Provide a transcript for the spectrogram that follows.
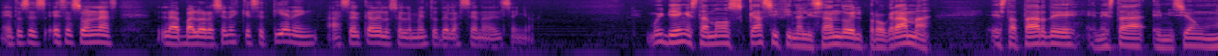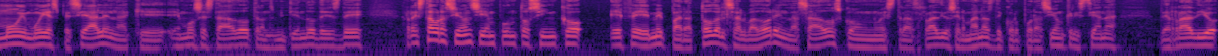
Entonces esas son las, las valoraciones que se tienen acerca de los elementos de la cena del Señor. Muy bien, estamos casi finalizando el programa esta tarde en esta emisión muy muy especial en la que hemos estado transmitiendo desde Restauración 100.5 FM para todo El Salvador enlazados con nuestras radios hermanas de Corporación Cristiana de Radio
